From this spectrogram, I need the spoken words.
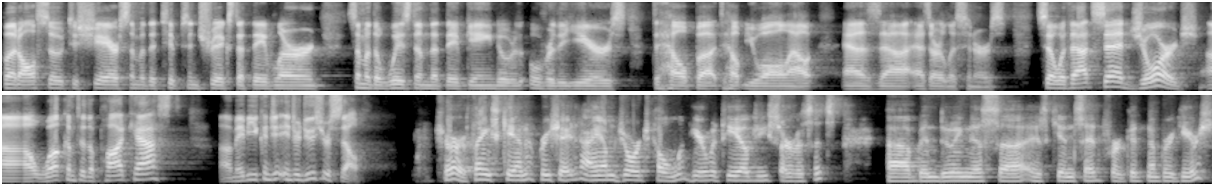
but also to share some of the tips and tricks that they've learned, some of the wisdom that they've gained over, over the years to help uh, to help you all out as uh, as our listeners. So, with that said, George, uh, welcome to the podcast. Uh, maybe you can introduce yourself. Sure. Thanks, Ken. Appreciate it. I am George Coleman here with TLG Services. I've been doing this, uh, as Ken said, for a good number of years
